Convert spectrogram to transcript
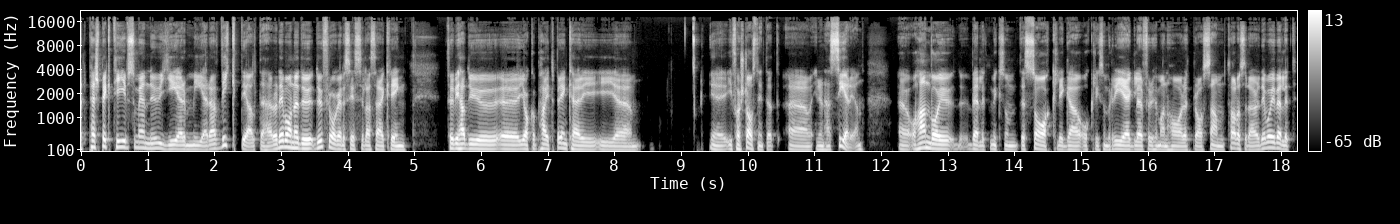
ett perspektiv som jag nu ger mera vikt i allt det här. Och det var när du, du frågade Sissela så här kring, för vi hade ju eh, Jakob Heitbrink här i, i, eh, eh i första avsnittet eh, i den här serien. Eh, och han var ju väldigt mycket som det sakliga och liksom regler för hur man har ett bra samtal och sådär. Det var ju väldigt,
